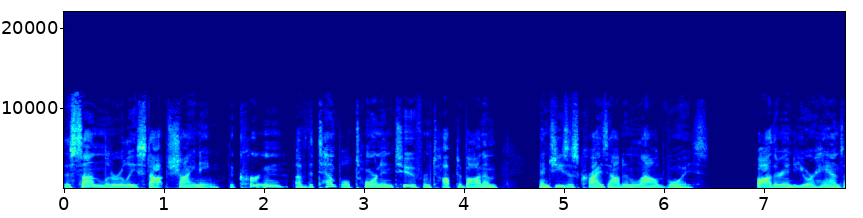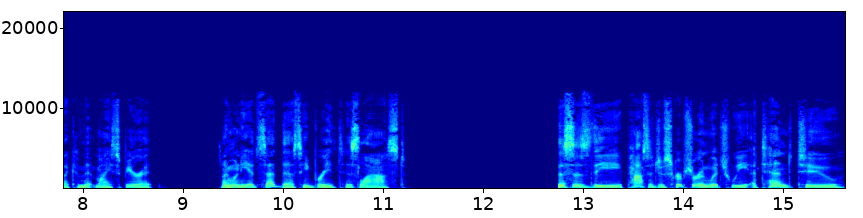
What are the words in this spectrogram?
The sun literally stops shining, the curtain of the temple torn in two from top to bottom, and Jesus cries out in a loud voice, Father, into your hands I commit my spirit. And when he had said this, he breathed his last. This is the passage of scripture in which we attend to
